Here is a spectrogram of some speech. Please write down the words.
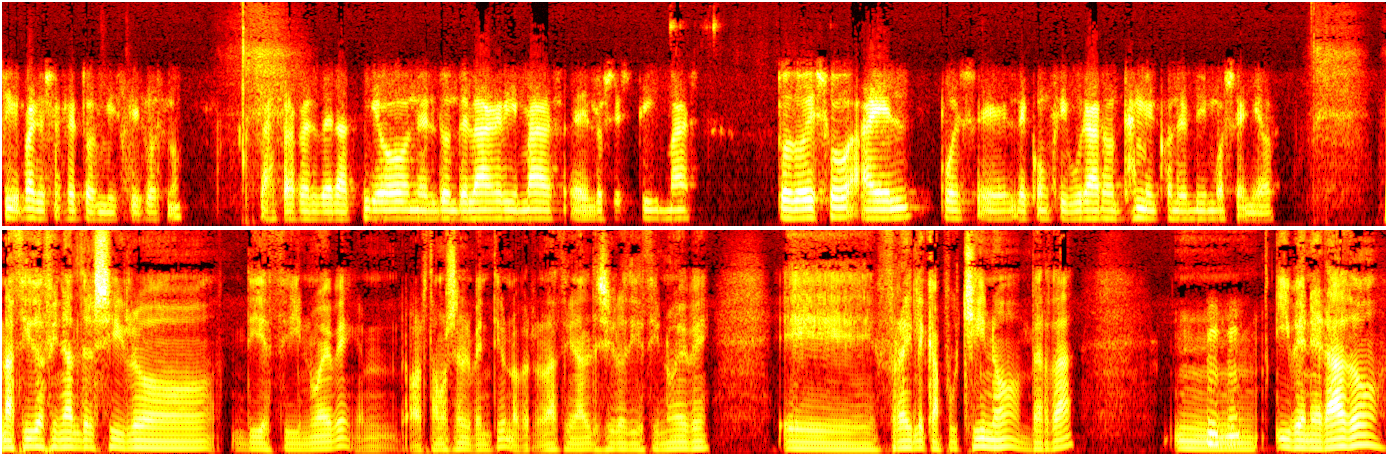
sí, varios efectos místicos, ¿no? La transverberación, el don de lágrimas, los estigmas, todo eso a él pues eh, le configuraron también con el mismo Señor. Nacido a final del siglo XIX, ahora estamos en el XXI, pero a final del siglo XIX, eh, fraile capuchino, ¿verdad? Mm, uh -huh. Y venerado,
